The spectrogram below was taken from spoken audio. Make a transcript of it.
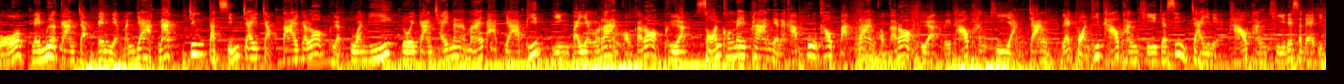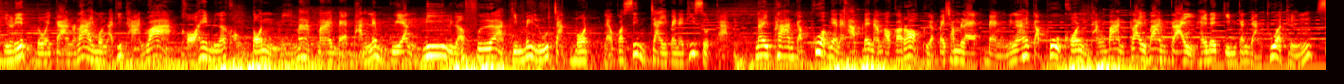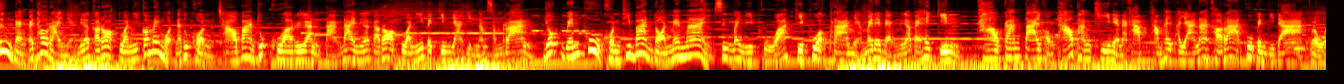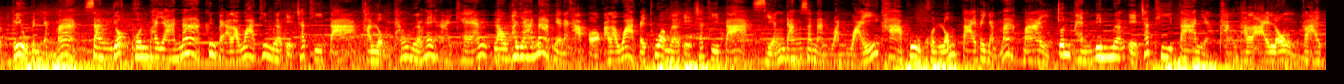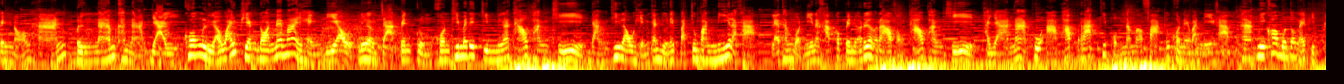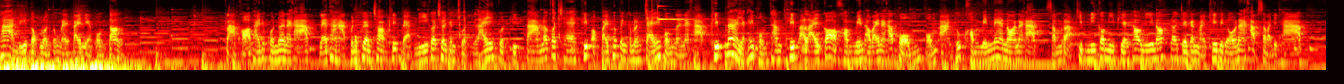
ในเมื่อการจับเป็นเนี่ยมันยากนัก จึงตัดสินใจจับตายกระรอกเผือกตัวนี้ โดยการใช้หน้าไม้อาบยาพิษ ยิงไปยังร่างของกระรอกเผือกสอนของนายพรานเนี่ยนะครับพุ่งเข้าปักร่างของกระรอกเผือกหรือเท้าพังคีอย่างจัง และก่อนที่เท้าพังคีจะสิ้นใจเนี่ยเท้าพังคีได้แสดงอิทธิฤทธิ์โดยการร่ายมนต์อธิษฐานว่า ขอให้เนื้อของตนมีมากมายแบบพันเล่มเกวียน มีเหลือเฟือกินไม่รู้จักหมด แล้วก็สิ้นใจไปในที่สุดครับ นายพรานกับพวกเนี่ยนะครับได้นำเอากระรอกเผือกไปชำแหละแบ่งเนื้อให้กับผู้คนทั้งบ้านใกล้บ้านไกล ให้ได้กินกันอย่างทั่วถึง ซึ่งแบ่งไปเท่าไหร่เนี่ยเนื้อกระรอกตัวนี้ก็ไม่หมดนะทุกคน ชาวบ้านทุกครัวเรือน ต่างได้เนื้อกระรอกตัวนี้ไปกินอย่างอิ่มน้ำสำราญ ยกเว้นผู้คนที่บ้านดอนแม่ไม้ซึ่งไม่มีผัวที่พวกพรานเนี่ยไม่ได้แบ่งเนื้อไปให้กิน ข่าวการตายของเท้าพังคีเนี่ยนะครับทำให้พญานาคราชผู้เป็นบิดา โกรธกลิ้วเป็นอย่างมาก สั่งยกพลพญานาคขึ้นไปอาละวาดที่เมืองเอกชทีตาถล่มทั้งเมืองให้หายแค้นเหล่าพญานาคเนี่ยนะครับออกอาละวาดไปทั่วเมืองเอกชทีตา เสียงดังสนั่นหวั่นไหวฆ่าผู้คนล้มตายไปอย่างมากมาย จนแผ่นดินเมืองเอกชทีตาเนี่ยพังทลายลง กลายเป็นหนองหานบึงน้ำขนาดใหญ่ คงเหลือไว้เพียงดอนแม่ไม้แห่งเดียว เนื่องจากเป็นกลุ่มคนที่ไม่ได้กินเนื้อเท้าพังคี ดังที่เราเห็นกันอยู่ในปัจจุบันนี้แหละครับและทั้งหมดนี้นะครับก็เป็นเรื่องราวของเท้าพังคีพญานาคผู้อาภัพรักที่ผมนำมาฝากทุกคนในวันนี้ครับ หากมีข้อมูลตรงไหนผิดพลาดหรือตกหล่นตรงไหนไปเนี่ยผมต้อง กราบขออภัยทุกคนด้วยนะครับ และถ้าหากเพื่อนๆชอบคลิปแบบนี้ก็ช่วยกันกดไลค์กดติดตาม แล้วก็แชร์คลิปออกไปเพื่อเป็นกำลังใจให้ผมหน่อยนะครับ คลิปหน้าอยากให้ผมทำคลิปอะไรก็คอมเมนต์เอาไว้นะครับผมผมอ่านทุกคอมเมนต์แน่นอนนะครับสำหรับคลิปนี้ก็มีเพียงเท่านี้เนาะแล้วเจอกันใหม่คลิปวิดีโอหน้าครับ สวัสดีครับ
